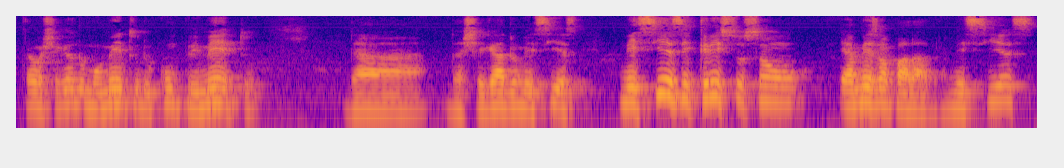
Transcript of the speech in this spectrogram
estava chegando o momento do cumprimento da, da chegada do Messias. Messias e Cristo são é a mesma palavra. Messias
